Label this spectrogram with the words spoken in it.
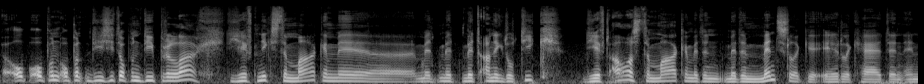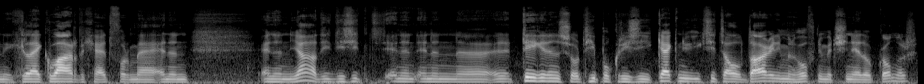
op, op een, op een, die zit op een diepere laag. Die heeft niks te maken met, eh, met, met, met anekdotiek. Die heeft alles te maken met een, met een menselijke eerlijkheid en, en gelijkwaardigheid voor mij. En een, en een, ja, die, die zit in een, in een, eh, tegen een soort hypocrisie. Kijk nu, ik zit al dagen in mijn hoofd nu met Sinead O'Connor.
